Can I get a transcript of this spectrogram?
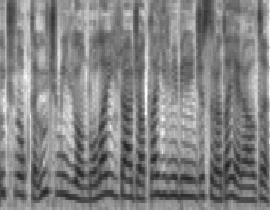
3.3 milyon dolar ihracatla 21. sırada yer aldı.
